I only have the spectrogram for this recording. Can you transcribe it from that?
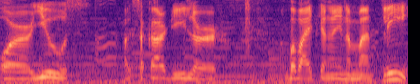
or used, pag sa car dealer, magbabayad ka ngayon ng monthly.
